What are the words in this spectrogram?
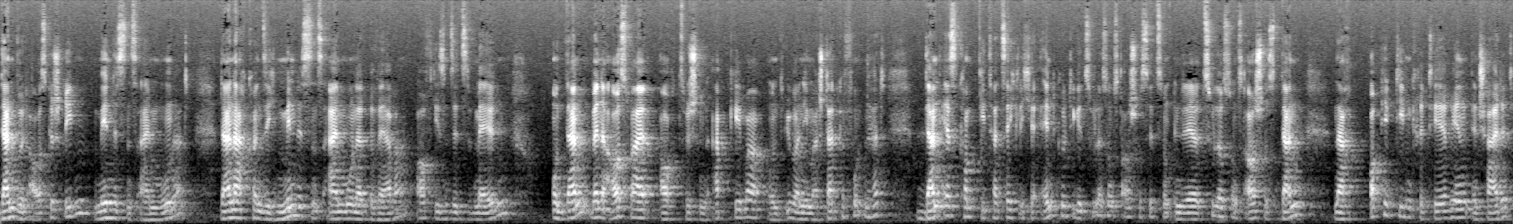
dann wird ausgeschrieben, mindestens einen Monat. Danach können sich mindestens einen Monat Bewerber auf diesen Sitz melden und dann, wenn eine Auswahl auch zwischen Abgeber und Übernehmer stattgefunden hat, dann erst kommt die tatsächliche endgültige Zulassungsausschusssitzung, in der der Zulassungsausschuss dann nach objektiven Kriterien entscheidet,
